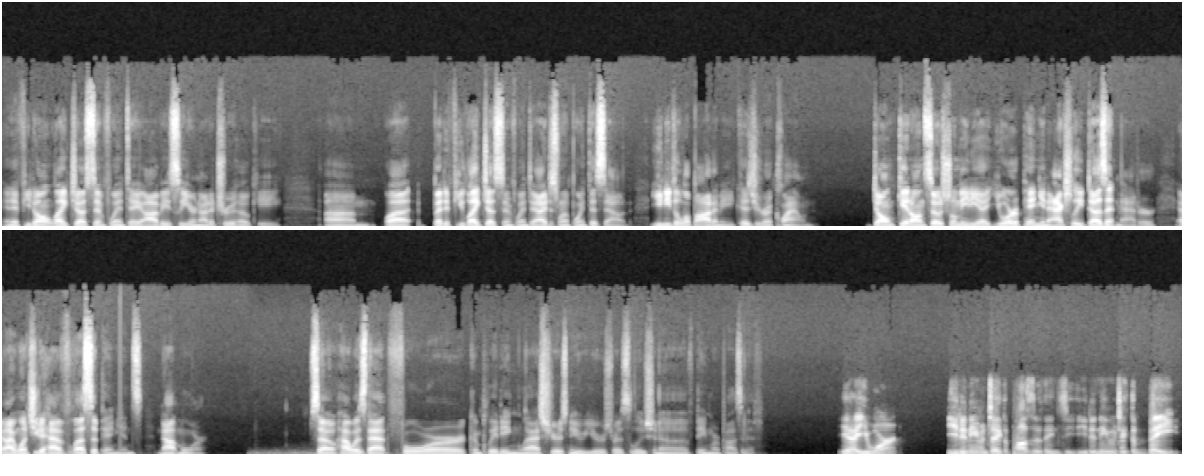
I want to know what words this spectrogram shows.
And if you don't like Justin Fuente, obviously you're not a true Hokie. Um, well, but if you like Justin Fuente, I just want to point this out. You need a lobotomy because you're a clown. Don't get on social media. Your opinion actually doesn't matter. And I want you to have less opinions, not more. So, how was that for completing last year's New Year's resolution of being more positive? yeah, you weren't. You Hmm. didn't even take the positive things. You didn't even take the bait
